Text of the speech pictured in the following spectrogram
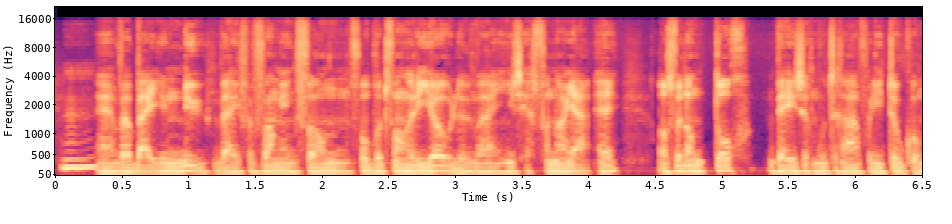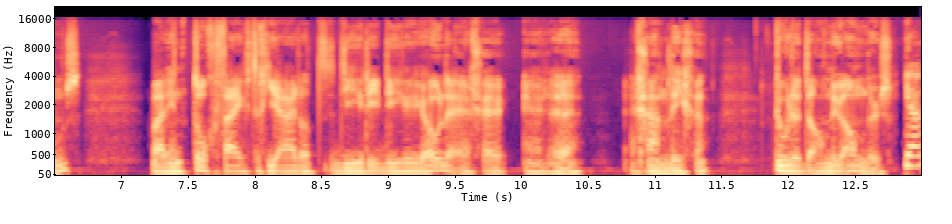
Mm -hmm. En waarbij je nu bij vervanging van bijvoorbeeld van riolen, waar je zegt van nou ja, hè, als we dan toch bezig moeten gaan voor die toekomst, waarin toch 50 jaar dat die, die riolen er, er, er, gaan liggen. Doe dat dan nu anders. Jouw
